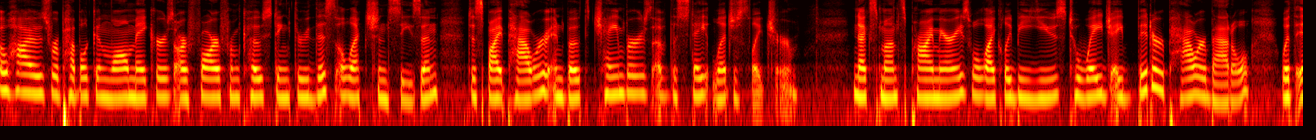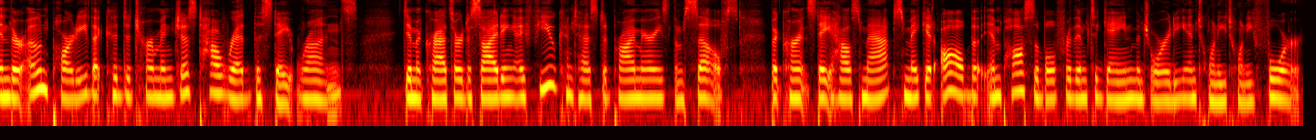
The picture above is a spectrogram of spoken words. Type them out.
Ohio's Republican lawmakers are far from coasting through this election season, despite power in both chambers of the state legislature. Next month's primaries will likely be used to wage a bitter power battle within their own party that could determine just how red the state runs. Democrats are deciding a few contested primaries themselves, but current state house maps make it all but impossible for them to gain majority in 2024.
